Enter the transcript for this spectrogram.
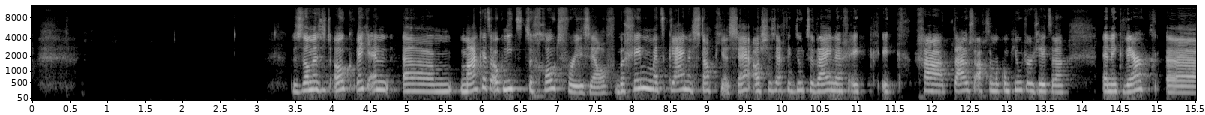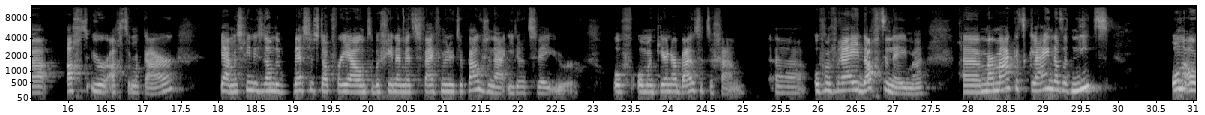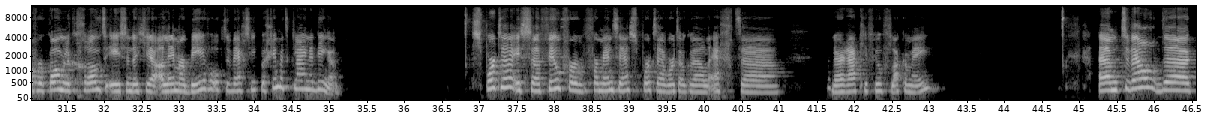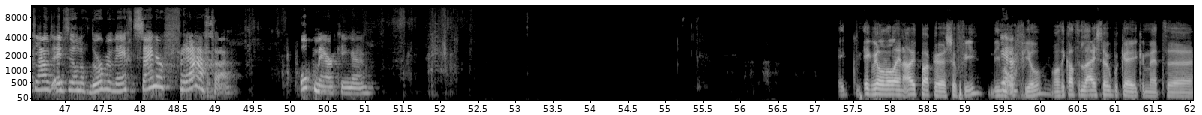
Dus dan is het ook, weet je, en um, maak het ook niet te groot voor jezelf. Begin met kleine stapjes. Hè? Als je zegt, ik doe te weinig, ik, ik ga thuis achter mijn computer zitten en ik werk uh, acht uur achter elkaar. Ja, misschien is dan de beste stap voor jou om te beginnen met vijf minuten pauze na iedere twee uur. Of om een keer naar buiten te gaan. Uh, of een vrije dag te nemen. Uh, maar maak het klein dat het niet onoverkomelijk groot is en dat je alleen maar beren op de weg ziet. Begin met kleine dingen. Sporten is uh, veel voor, voor mensen. Sporten wordt ook wel echt, uh, daar raak je veel vlakken mee. Um, terwijl de cloud eventueel nog doorbeweegt, zijn er vragen, opmerkingen? Ik, ik wil wel een uitpakken, Sophie, die me opviel. Want ik had de lijst ook bekeken met, uh,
